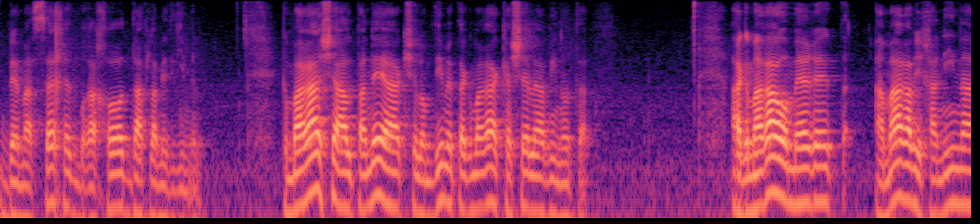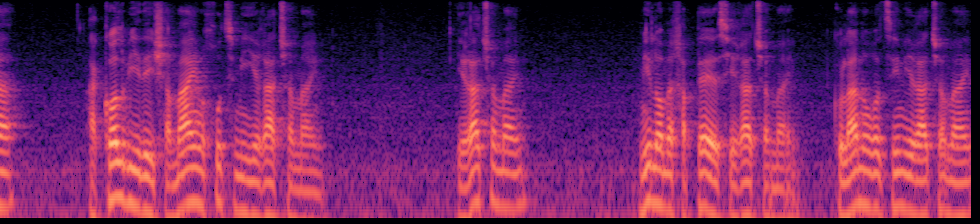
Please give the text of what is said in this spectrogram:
במסכת ברכות דף ל"ג. גמרא שעל פניה כשלומדים את הגמרא קשה להבין אותה. הגמרא אומרת, אמר רבי חנינא הכל בידי שמיים חוץ מיראת שמיים. יראת שמיים. מי לא מחפש יראת שמיים? כולנו רוצים יראת שמיים.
